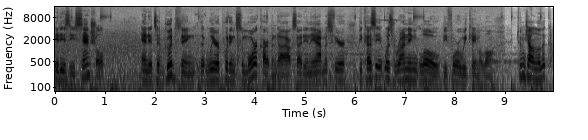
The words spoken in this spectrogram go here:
it is essential, and it's a good thing that we are putting some more carbon dioxide in the atmosphere because it was running low before we came along. Tüm canlılık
